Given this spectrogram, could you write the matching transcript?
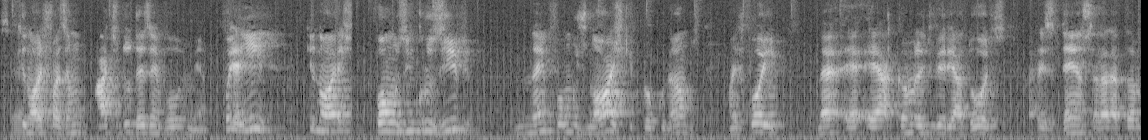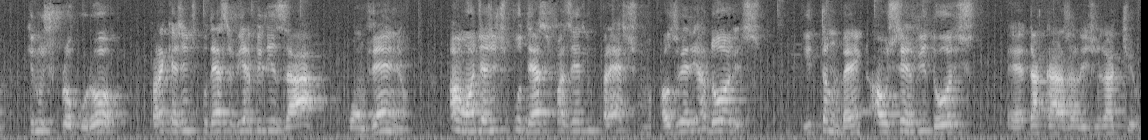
Certo. que nós fazemos parte do desenvolvimento. Foi aí que nós fomos, inclusive, nem fomos nós que procuramos, mas foi né, é, é a Câmara de Vereadores, a presidência lá da Câmara, que nos procurou para que a gente pudesse viabilizar o convênio, aonde a gente pudesse fazer empréstimo aos vereadores e também aos servidores eh, da Casa Legislativa.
